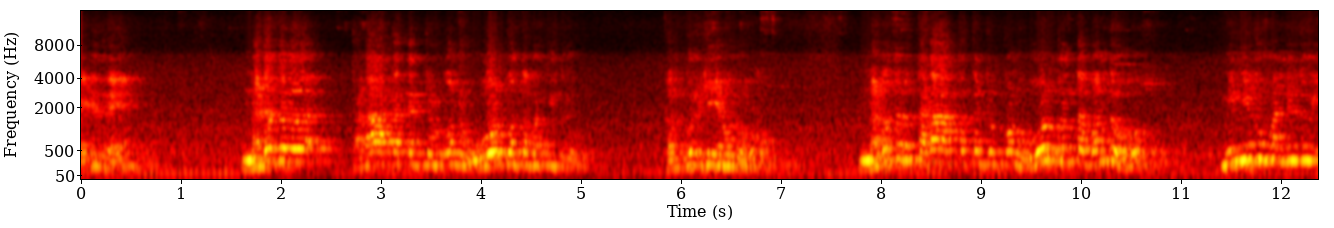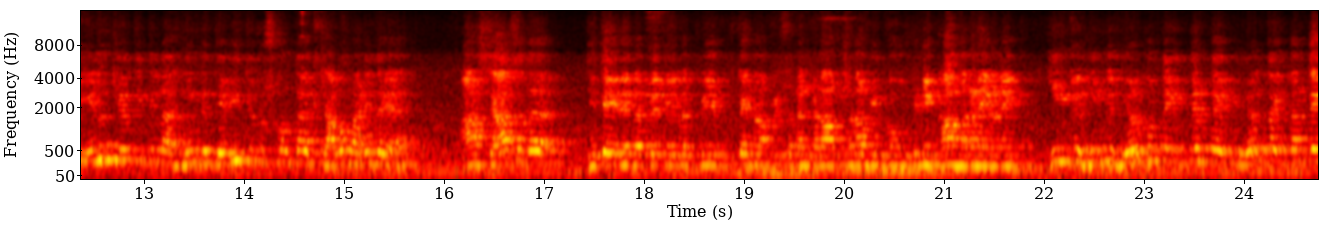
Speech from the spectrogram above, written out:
ಹೇಳಿದರೆ, ನಡೆದರ ತಡ ಆಗತ್ತೆ ಅಂತ ತಿಳ್ಕೊಂಡು ಓಡ್ಕೊಂತ ಬರ್ತಿದ್ರು. ಕಲಬುರಗಿಯವರು ನಡೆದ್ರ ತಡ ಆಗ್ತತ್ತೆ ಅಂತ ತಿಳ್ಕೊಂಡು ಓಡ್ಕೊಂತ ಬಂದು ನಿನ್ನಿದು ಮಣ್ಣಿದು ಏನೂ ಕೇಳ್ತಿದ್ದಿಲ್ಲ, ಹಿಂಗೆ ತೆರಿ ತಿರುಗಿಸ್ಕೊಂತ ಚಾಲು ಮಾಡಿದರೆ, ಆ ಶಾಸದ ಜಿತೆ ಲಭ್ಯತೆ ಲಕ್ಷ್ಮಿ ಕಾ ಕ್ಷಣ ಕಾಮರಣೆ ಹಿಂಗೆ ಹಿಂಗೆ ಹೇಳ್ಕೊಂತ ಇದ್ದಂತೆ, ಹೇಳ್ತಾ ಇದ್ದಂತೆ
